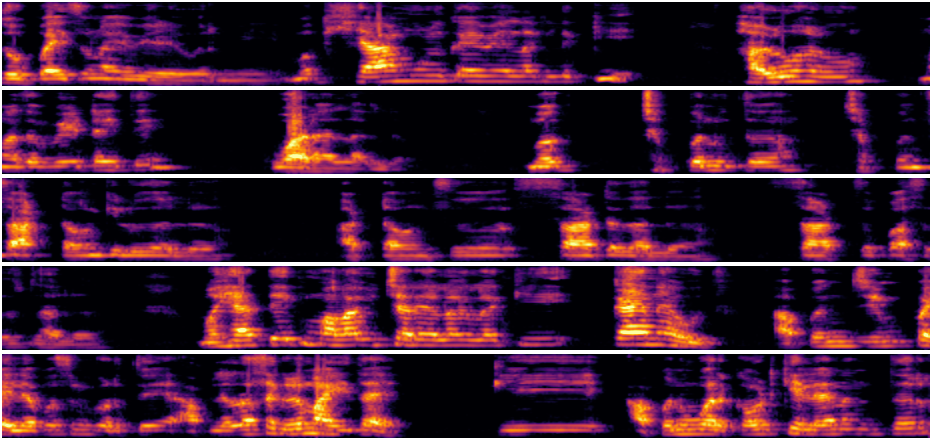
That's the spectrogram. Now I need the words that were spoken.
झोपायचं नाही वेळेवर मी. मग ह्यामुळे काय वेळ लागलं की हळूहळू माझं वेट आहे ते वाढायला लागलं. मग छप्पन होतं. छप्पनचं अठ्ठावन्न किलो झालं. अठ्ठावन्नचं साठ झालं. साठचं पासष्ट झालं. मग ह्यात एक मला विचार यायला लागला की काय नाही होत. आपण जिम पहिल्यापासून करतोय आपल्याला सगळं माहीत आहे की आपण वर्कआउट केल्यानंतर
